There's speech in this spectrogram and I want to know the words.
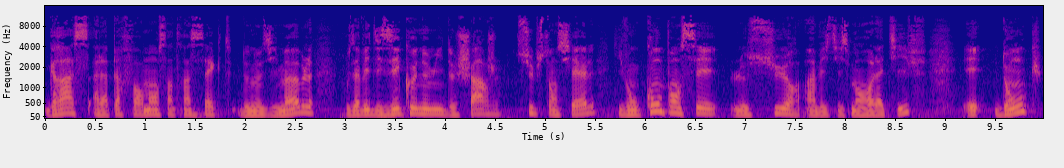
grâce à la performance intrinsèque de nos immeubles, vous avez des économies de charges substantielles qui vont compenser le surinvestissement relatif. Et donc,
